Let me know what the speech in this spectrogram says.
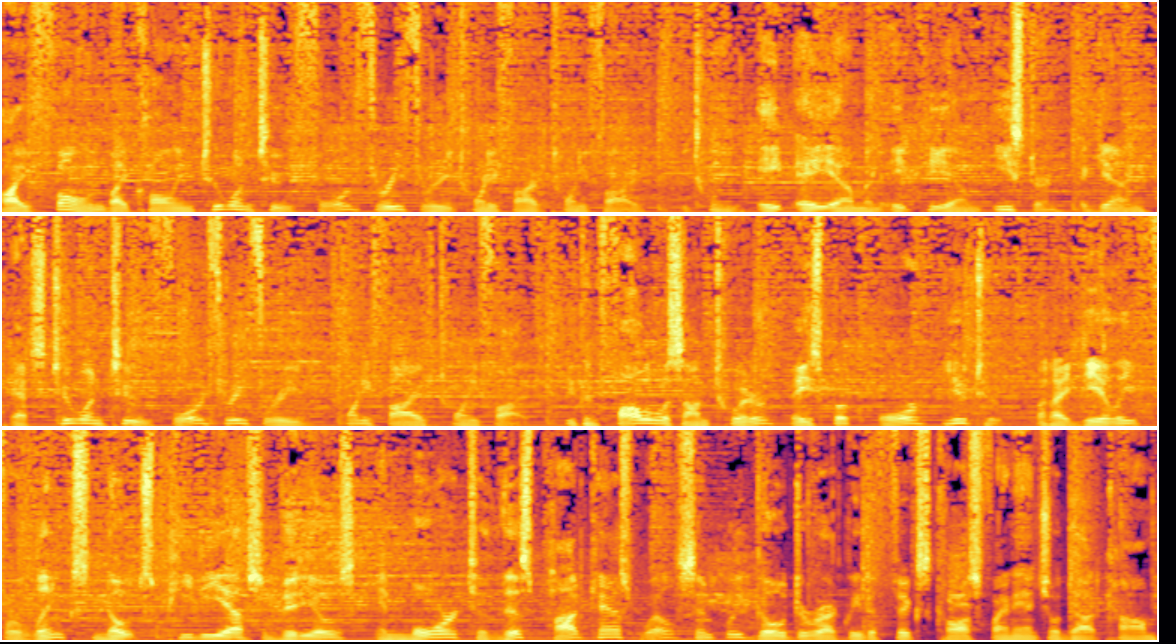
by phone by calling 212 433 2525 between 8 a.m. and 8 p.m. Eastern. Again, that's 212 433 2525. You can follow us on Twitter, Facebook, or YouTube. But ideally, for links, notes, PDFs, videos, and more to this podcast, well, simply go directly to fixedcostfinancial.com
